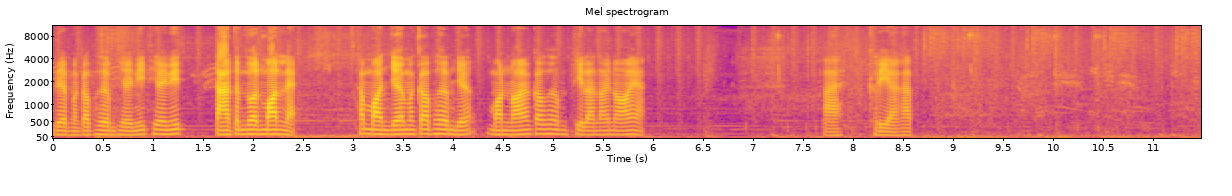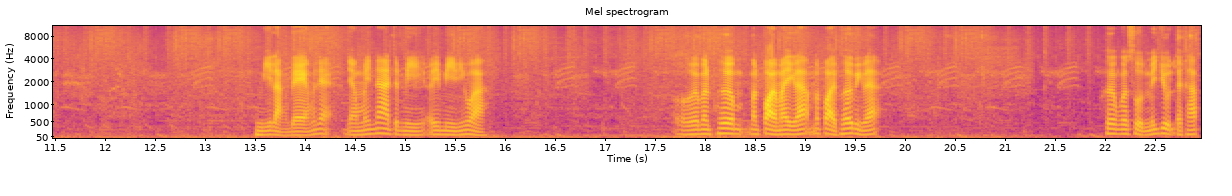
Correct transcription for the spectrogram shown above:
เลือดมันก็เพิ่มทีละนิดทีละนิดตามจำนวนมอนแหละ ถ้ามอนเยอะมันก็เพิ่มเยอะมอนน้อยมันก็เพิ่มทีละน้อยๆอะไปเคลียร์ครับ มีหลังแดงไหมเนี่ยยังไม่น่าจะมีเอ้ยมีนี่ว่า เอ้ยมันเพิ่มมันปล่อยมาอีกแล้วมันปล่อยเพิ่มอีกแล้ว เพิ่มกระสุนไม่หยุดเลยครับ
